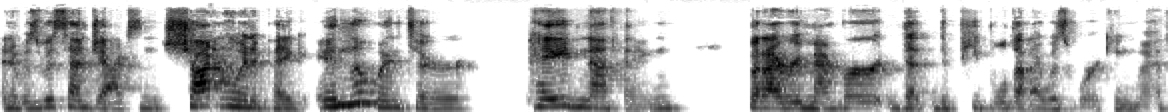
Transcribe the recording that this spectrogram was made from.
And it was with Sam Jackson, shot in Winnipeg in the winter, paid nothing. But I remember that the people that I was working with,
